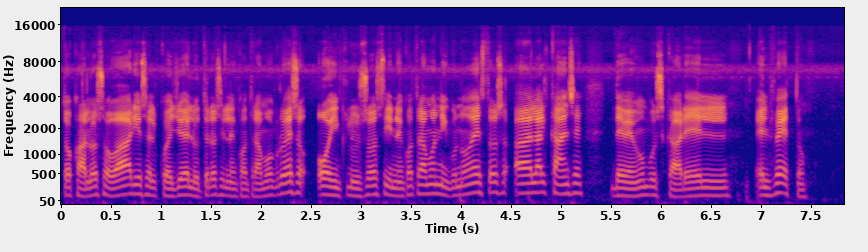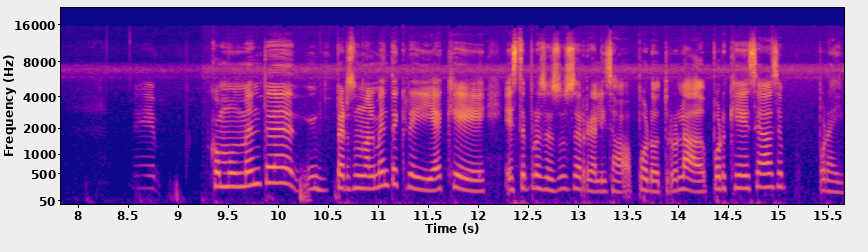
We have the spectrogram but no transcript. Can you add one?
tocar los ovarios, el cuello del útero si lo encontramos grueso o incluso si no encontramos ninguno de estos al alcance debemos buscar el feto. Comúnmente, personalmente creía que este proceso se realizaba por otro lado. ¿Por qué se hace por ahí?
